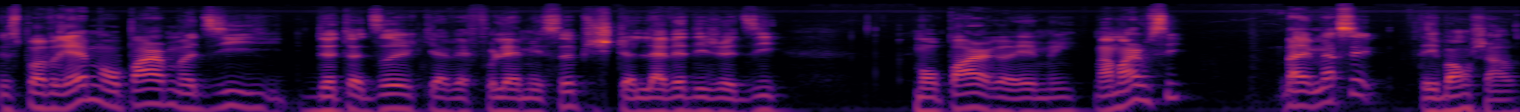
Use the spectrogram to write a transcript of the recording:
C'est pas vrai, mon père m'a dit de te dire qu'il avait full aimé ça, puis je te l'avais déjà dit. Mon père a aimé. Ma mère aussi. Ben, merci. T'es bon, Charles.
